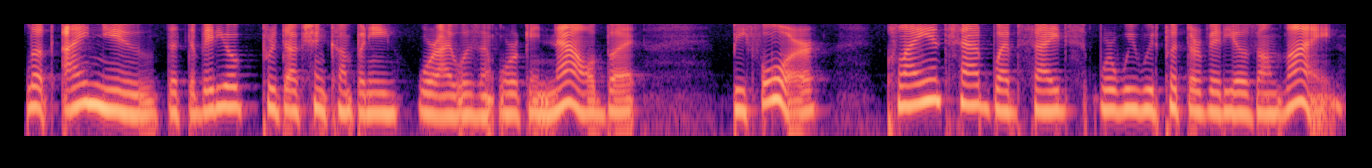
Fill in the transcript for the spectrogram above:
look, I knew that the video production company where I wasn't working now, but before, clients had websites where we would put their videos online.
